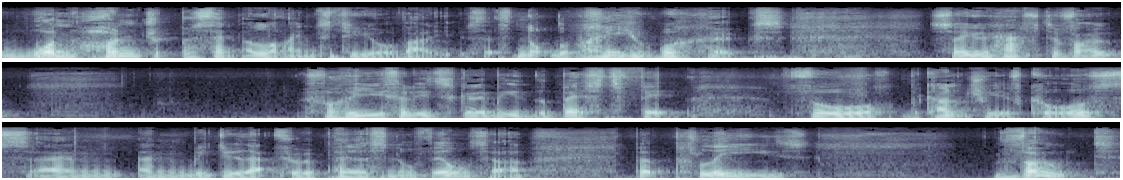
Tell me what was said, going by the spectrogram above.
100% aligned to your values. That's not the way it works. So you have to vote for who you feel is going to be the best fit for the country, of course, and, and we do that through a personal filter. But please vote.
